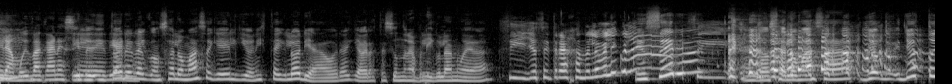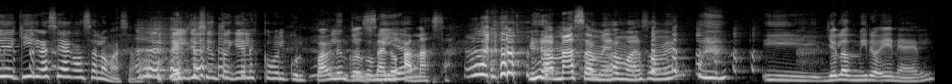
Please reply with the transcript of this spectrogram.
Era muy bacán ese El editor diario. era el Gonzalo Massa, que es el guionista de Gloria ahora, que ahora está haciendo una película nueva. Sí, yo estoy trabajando en la película. ¿En serio? Sí. El Gonzalo Massa. Yo, yo estoy aquí gracias a Gonzalo Massa. Él, yo siento que él es como el culpable, entre Gonzalo comillas. Amasa. Amásame. Amásame. Y yo lo admiro N a él.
